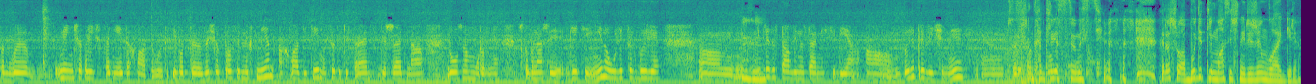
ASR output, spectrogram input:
как бы, меньшее количество дней захватывают. И вот э, за счет профильных смен охват детей мы все-таки стараемся держать на должном уровне, чтобы наши дети не на улицах были, не предоставлены сами себе, а были привлечены э, к ответственности. Хорошо, а будет ли масочный режим в лагере?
